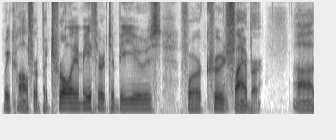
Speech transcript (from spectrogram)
We call for petroleum ether to be used for crude fiber. Uh,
